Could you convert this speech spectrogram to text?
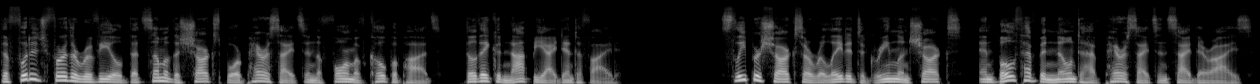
The footage further revealed that some of the sharks bore parasites in the form of copepods, though they could not be identified. Sleeper sharks are related to Greenland sharks, and both have been known to have parasites inside their eyes.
